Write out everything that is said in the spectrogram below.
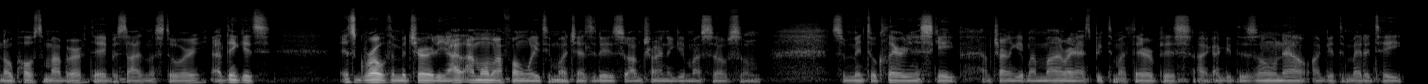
no post on my birthday besides my story. I think it's it's growth and maturity. I, am on my phone way too much as it is, so I'm trying to give myself some some mental clarity and escape. I'm trying to get my mind right. I speak to my therapist. I, I get to zone out. I get to meditate.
